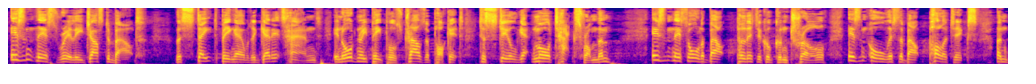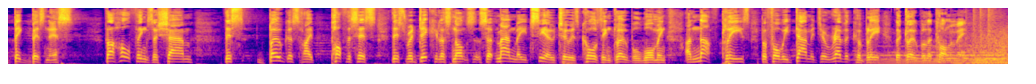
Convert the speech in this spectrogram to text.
is this really just about the state being able to get its hand in ordinary people's trouser pocket to steal yet more tax from them? Is not this all about political control? is not all this about politics and big business? the whole thing is a sham this bogus hypothesis this ridiculous nonsense that man made co two is causing global warming enough please before we damage irrevocably the global economy.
